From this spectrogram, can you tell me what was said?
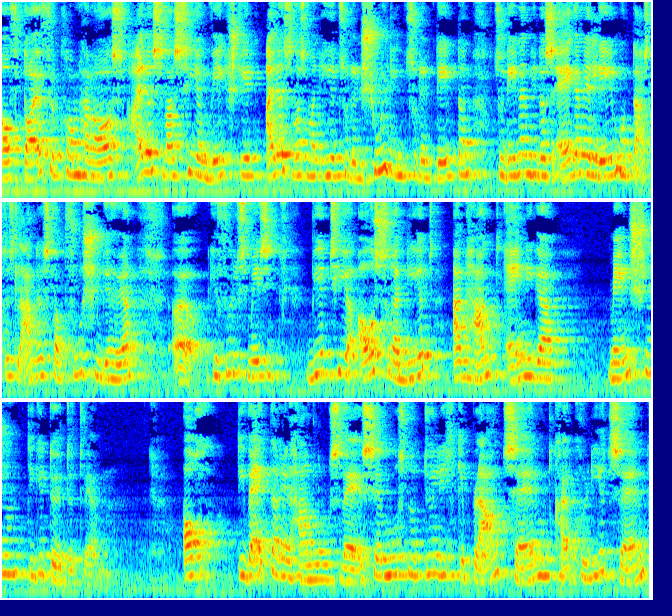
auf Teufel komm heraus, alles, was hier im Weg steht, alles, was man hier zu den Schuldigen, zu den Tätern, zu denen, die das eigene Leben und das des Landes verpfuschen gehört, äh, gefühlsmäßig wird hier ausradiert anhand einiger Menschen, die getötet werden. Auch die weitere Handlungsweise muss natürlich geplant sein und kalkuliert sein,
